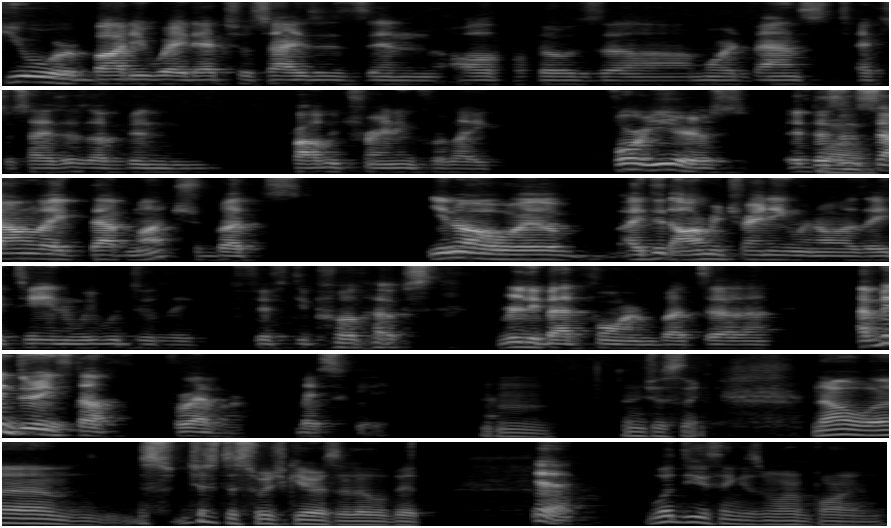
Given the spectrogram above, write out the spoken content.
pure body weight exercises and all those uh, more advanced exercises, I've been probably training for like four years. It doesn't wow. sound like that much, but you know, uh, I did army training when I was 18. We would do like 50 pull-ups, really bad form, but uh, I've been doing stuff forever, basically. Mm, interesting. Now, um, just to switch gears a little bit. Yeah. What do you think is more important?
